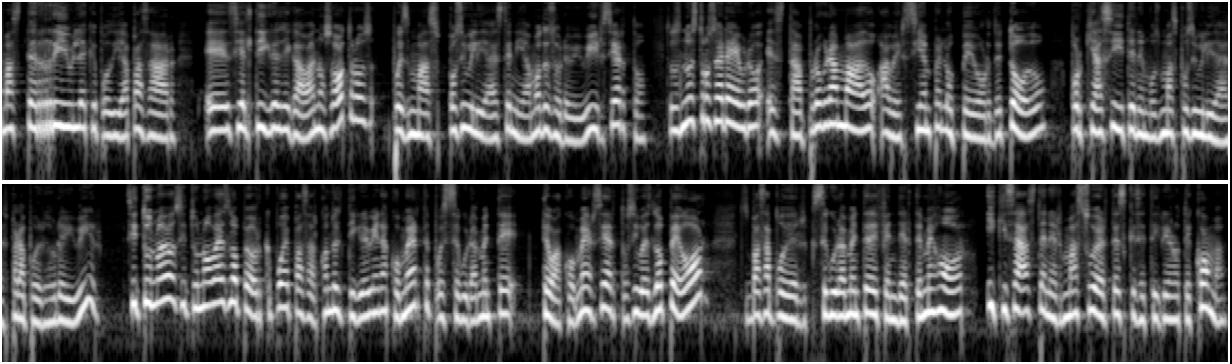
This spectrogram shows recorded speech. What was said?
más terrible que podía pasar eh, si el tigre llegaba a nosotros, pues más posibilidades teníamos de sobrevivir, ¿cierto? Entonces nuestro cerebro está programado a ver siempre lo peor de todo porque así tenemos más posibilidades para poder sobrevivir. Si tú, no, si tú no ves lo peor que puede pasar cuando el tigre viene a comerte, pues seguramente te va a comer, ¿cierto? Si ves lo peor, vas a poder seguramente defenderte mejor y quizás tener más suerte es que ese tigre no te coma.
